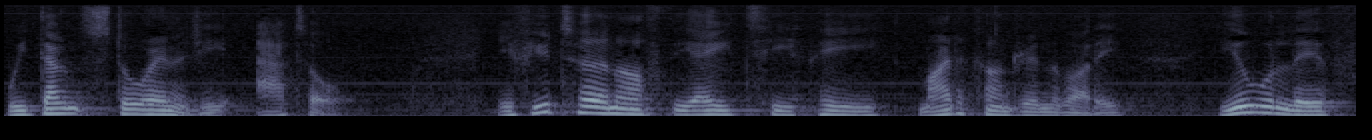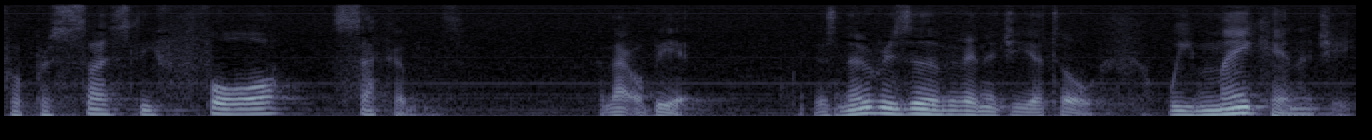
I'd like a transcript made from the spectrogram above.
we don't store energy at all. If you turn off the ATP mitochondria in the body, you will live for precisely four seconds. And that will be it. There's no reserve of energy at all. We make energy.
